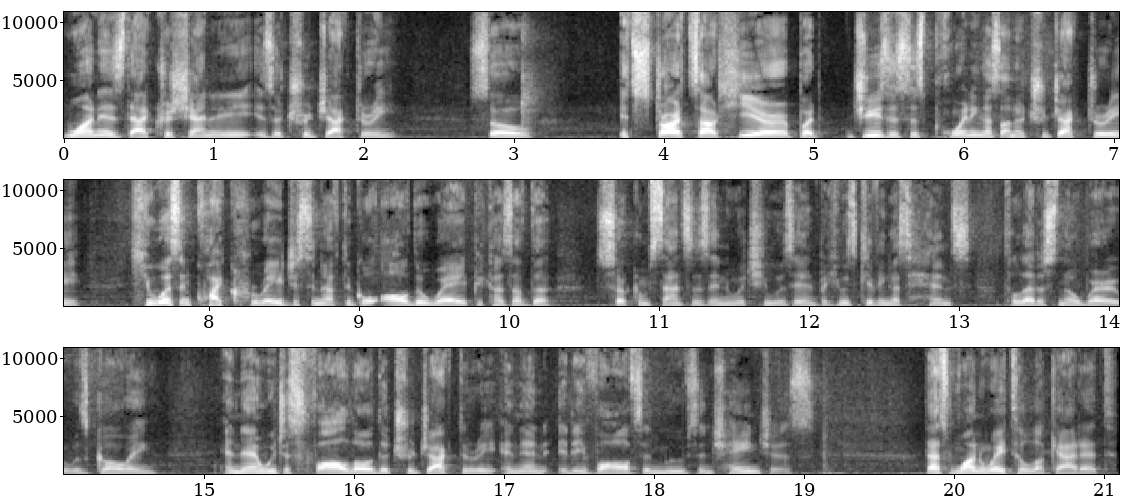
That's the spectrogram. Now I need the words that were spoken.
One is that Christianity is a trajectory. So it starts out here, but Jesus is pointing us on a trajectory. He wasn't quite courageous enough to go all the way because of the circumstances in which he was in, but he was giving us hints to let us know where it was going. And then we just follow the trajectory, and then it evolves and moves and changes. That's one way to look at it.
